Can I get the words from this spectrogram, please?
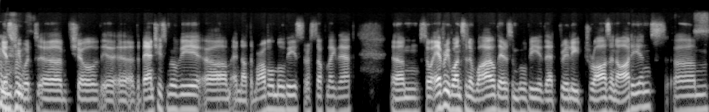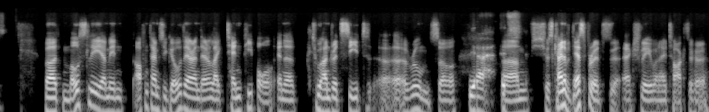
yes, mm-hmm. she would uh, show the, uh, the Banshees movie um, and not the Marvel movies or stuff like that. Um, so every once in a while, there's a movie that really draws an audience. Um, but mostly, I mean, oftentimes you go there and there are like 10 people in a 200 seat uh, room. So yeah, um, she was kind of desperate actually when I talked to her.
